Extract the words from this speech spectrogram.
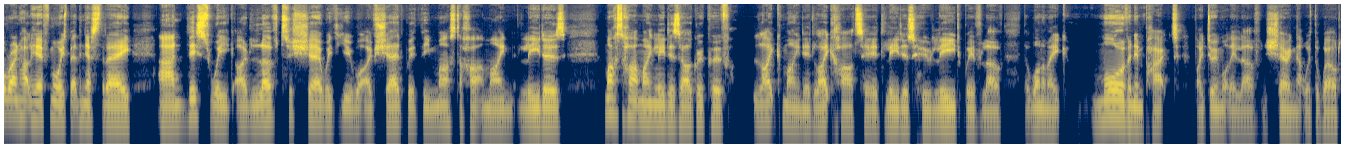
Ryan Hartley here from Always Better Than Yesterday. And this week, I'd love to share with you what I've shared with the Master Heart and Mind leaders. Master Heart and Mind leaders are a group of like minded, like hearted leaders who lead with love that want to make more of an impact by doing what they love and sharing that with the world.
